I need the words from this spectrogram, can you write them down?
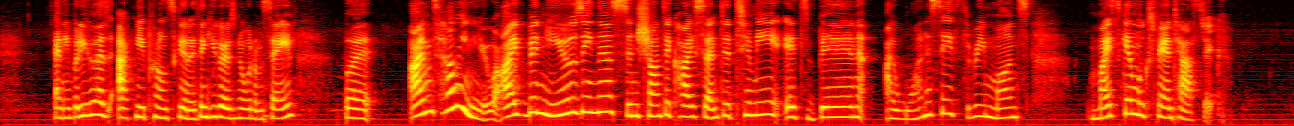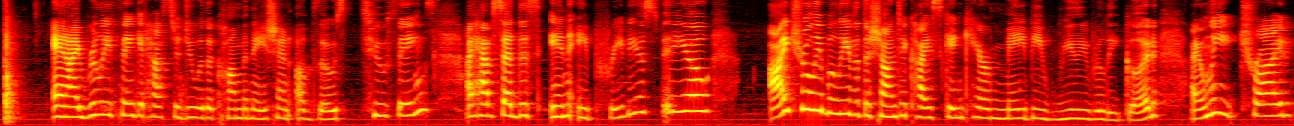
anybody who has acne prone skin. I think you guys know what I'm saying. But I'm telling you, I've been using this since Chantecaille sent it to me. It's been, I wanna say three months. My skin looks fantastic. And I really think it has to do with a combination of those two things. I have said this in a previous video, I truly believe that the Chantecaille skincare may be really, really good. I only tried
